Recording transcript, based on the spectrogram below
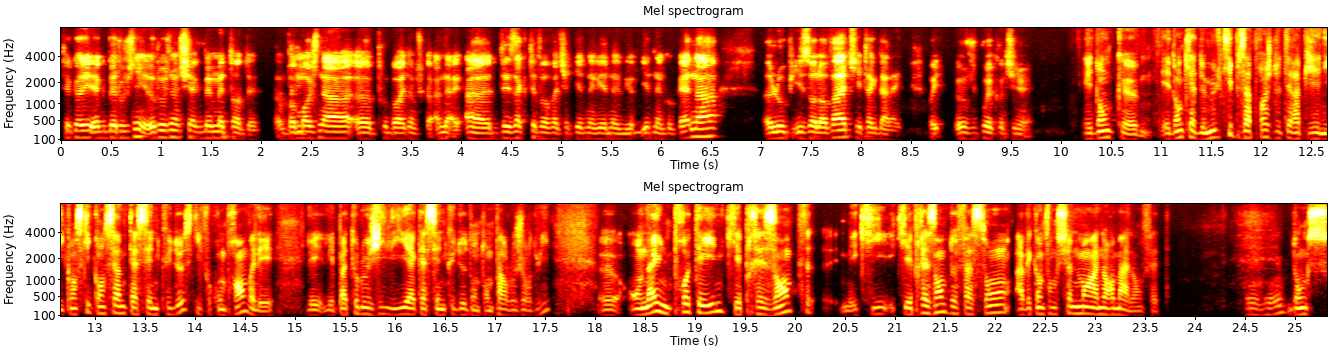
tylko jakby różni, różnią się jakby metody, bo można próbować na przykład dezaktywować jednego, jednego, jednego gena lub izolować i tak dalej. Vous pouvez continuer. Et donc, euh, et donc, il y a de multiples approches de thérapie génique. En ce qui concerne KCNQ2, ce qu'il faut comprendre, les, les, pathologies liées à KCNQ2 dont on parle aujourd'hui, euh, on a une protéine qui est présente, mais qui, qui, est présente de façon avec un fonctionnement anormal, en fait. Mhm. Donc, ce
